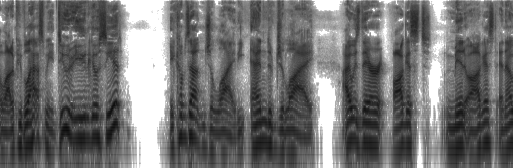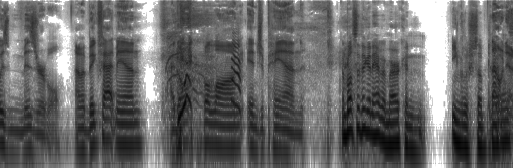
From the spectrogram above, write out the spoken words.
A lot of people ask me, dude, are you going to go see it? It comes out in July, the end of July. I was there August, mid August, and I was miserable. I'm a big fat man. I don't belong in Japan. And plus, they're going to have American English subtitles. No, no,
